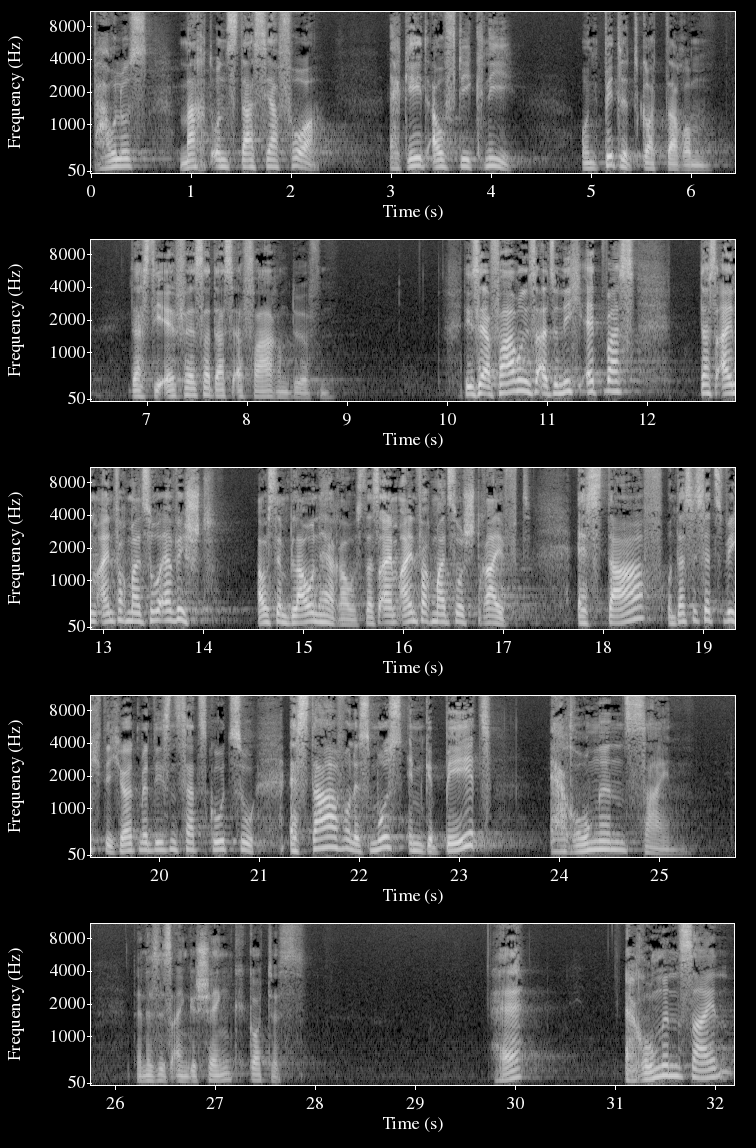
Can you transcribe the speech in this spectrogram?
Paulus macht uns das ja vor. Er geht auf die Knie und bittet Gott darum, dass die Epheser das erfahren dürfen. Diese Erfahrung ist also nicht etwas, das einem einfach mal so erwischt, aus dem Blauen heraus, das einem einfach mal so streift. Es darf, und das ist jetzt wichtig, hört mir diesen Satz gut zu, es darf und es muss im Gebet errungen sein, denn es ist ein Geschenk Gottes. Hä? Errungen sein?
